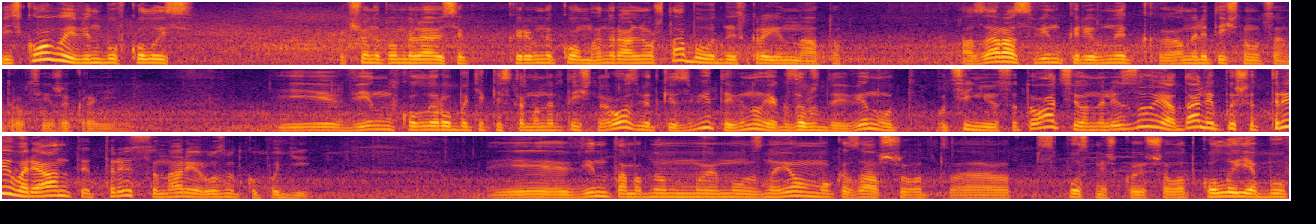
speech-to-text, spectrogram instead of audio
військовий, він був колись, якщо не помиляюся, керівником Генерального штабу в одній з країн НАТО, а зараз він керівник аналітичного центру в цій же країні. І він, коли робить якісь там аналітичні розвідки, звіти, він, ну, як завжди, він от оцінює ситуацію, аналізує, а далі пише три варіанти, три сценарії розвитку подій. І він там одному моєму знайомому казав, що от е, з посмішкою, що от коли я був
